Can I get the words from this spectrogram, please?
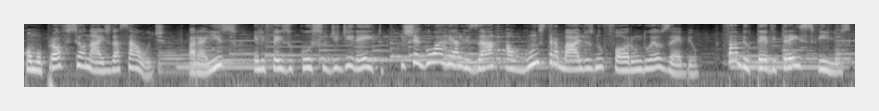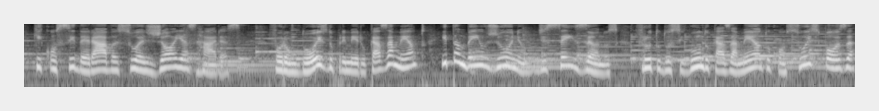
como profissionais da saúde. Para isso, ele fez o curso de Direito e chegou a realizar alguns trabalhos no Fórum do Eusébio. Fábio teve três filhos que considerava suas joias raras. Foram dois do primeiro casamento e também o Júnior, de seis anos, fruto do segundo casamento com sua esposa,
